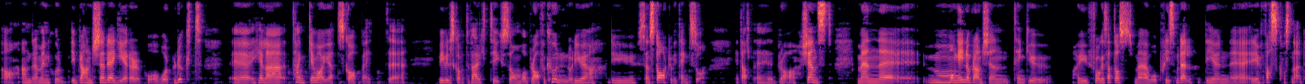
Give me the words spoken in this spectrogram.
ja, andra människor i branschen reagerar på vår produkt. Eh, hela tanken var ju att skapa ett, eh, vi ville skapa ett verktyg som var bra för kund och det är ju, det är ju sen start har vi tänkt så. Ett allt, eh, bra tjänst. Men eh, många inom branschen tänker ju, har ju ifrågasatt oss med vår prismodell. Det är ju en, eh, är en fast kostnad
